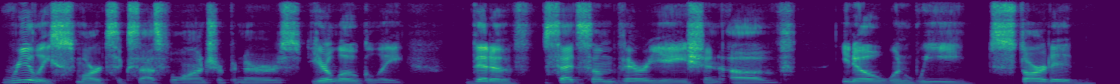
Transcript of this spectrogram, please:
really smart, successful entrepreneurs here locally that have said some variation of, you know, when we started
